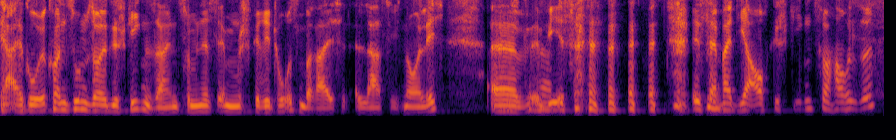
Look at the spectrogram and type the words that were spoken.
Der Alkoholkonsum soll gestiegen sein, zumindest im Spirituosenbereich, las ich neulich. Äh, wie ist, ist er bei dir auch gestiegen zu Hause?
